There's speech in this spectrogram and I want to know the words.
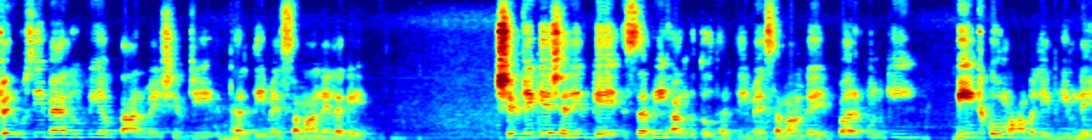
फिर उसी बैल रूपी अवतार में शिवजी धरती में समाने लगे। शिवजी के शरीर के सभी अंग तो धरती में समा गए, पर उनकी पीठ को महाबली भीम ने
